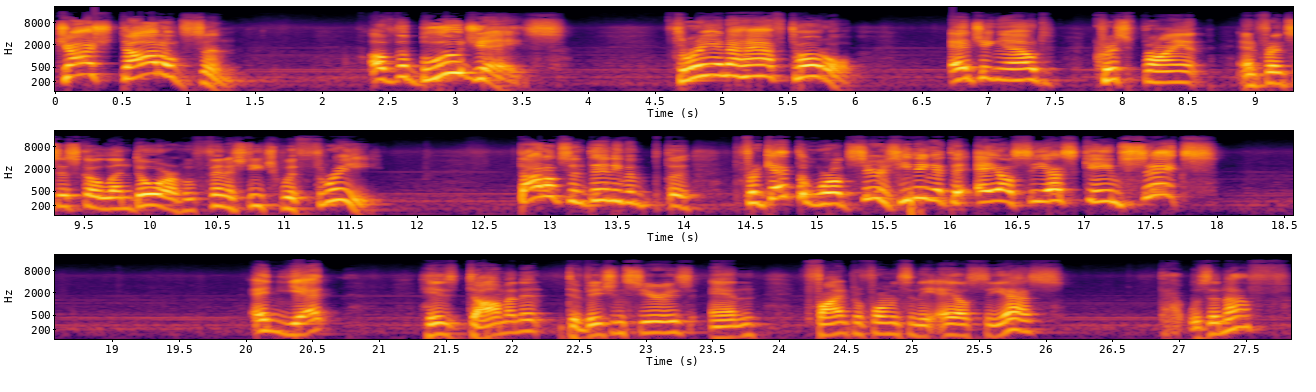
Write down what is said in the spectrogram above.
Josh Donaldson of the Blue Jays. Three and a half total, edging out Kris Bryant and Francisco Lindor, who finished each with three. Donaldson didn't even uh, forget the World Series. He didn't get to ALCS Game 6. And yet, his dominant division series and fine performance in the ALCS, that was enough.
